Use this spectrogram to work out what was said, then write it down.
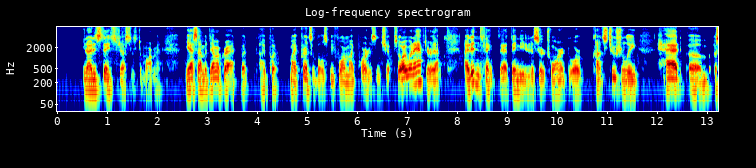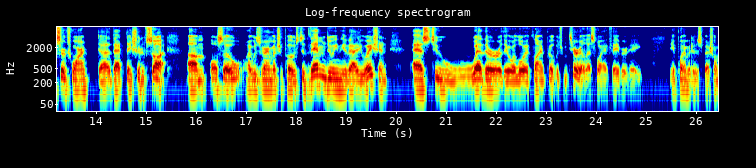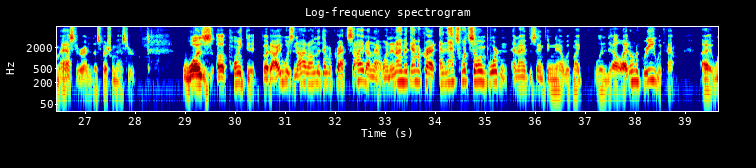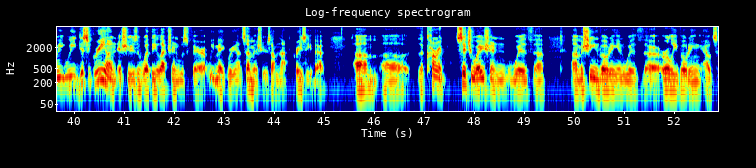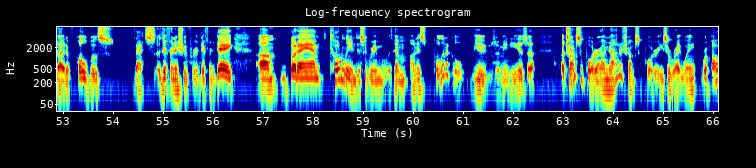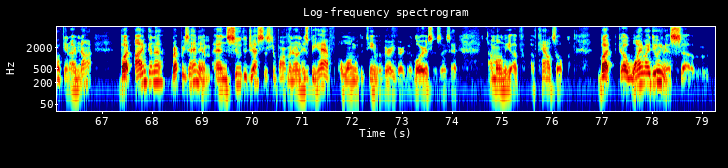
United States Justice Department. Yes, I'm a Democrat, but I put my principles before my partisanship. So I went after them. I didn't think that they needed a search warrant or constitutionally had um, a search warrant uh, that they should have sought. Um, also, I was very much opposed to them doing the evaluation as to whether there were lawyer client privilege material. That's why I favored a the appointment of a special master, and a special master was appointed. But I was not on the Democrat side on that one, and I'm a Democrat, and that's what's so important. And I have the same thing now with Mike Lindell. I don't agree with him. Uh, we we disagree on issues of whether the election was fair. We may agree on some issues. I'm not crazy about um, uh, the current situation with uh, uh, machine voting and with uh, early voting outside of poll booths. That's a different issue for a different day. Um, but I am totally in disagreement with him on his political views. I mean, he is a, a Trump supporter. I'm not a Trump supporter. He's a right wing Republican. I'm not. But I'm going to represent him and sue the Justice Department on his behalf, along with a team of very, very good lawyers. As I said, I'm only of, of counsel. But uh, why am I doing this? Uh,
